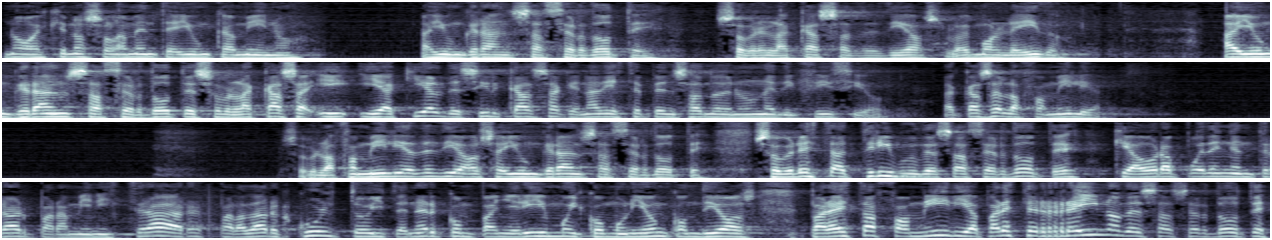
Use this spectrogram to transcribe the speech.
No, es que no solamente hay un camino, hay un gran sacerdote sobre la casa de Dios, lo hemos leído. Hay un gran sacerdote sobre la casa, y, y aquí al decir casa, que nadie esté pensando en un edificio, la casa es la familia. Sobre la familia de Dios hay un gran sacerdote. Sobre esta tribu de sacerdotes que ahora pueden entrar para ministrar, para dar culto y tener compañerismo y comunión con Dios. Para esta familia, para este reino de sacerdotes,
